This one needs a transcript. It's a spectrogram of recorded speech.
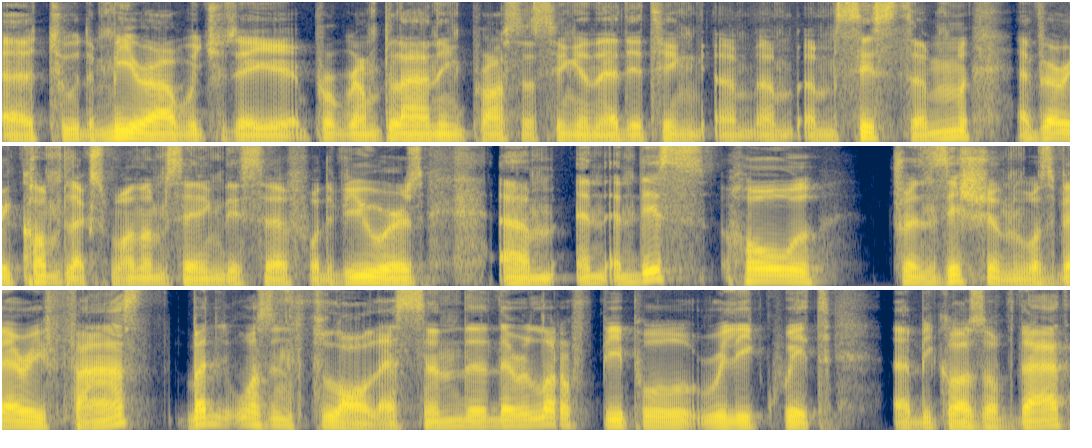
uh, to the Mira, which is a program planning, processing, and editing um, um, um system, a very complex one. I'm saying this uh, for the viewers. Um, and, and this whole transition was very fast, but it wasn't flawless. And uh, there were a lot of people really quit uh, because of that.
